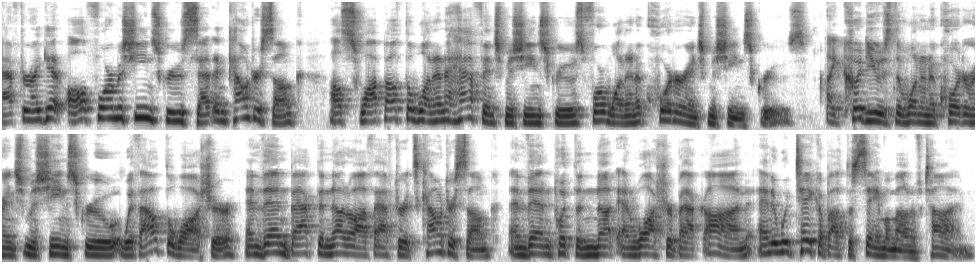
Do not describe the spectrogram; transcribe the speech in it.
After I get all four machine screws set and countersunk, I'll swap out the one and a half inch machine screws for one and a quarter inch machine screws. I could use the one and a quarter inch machine screw without the washer and then back the nut off after it's countersunk and then put the nut and washer back on and it would take about the same amount of time.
